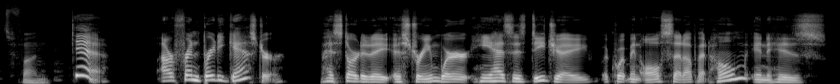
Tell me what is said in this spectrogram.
It's fun. yeah. Our friend Brady Gaster has started a, a stream where he has his DJ equipment all set up at home in his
